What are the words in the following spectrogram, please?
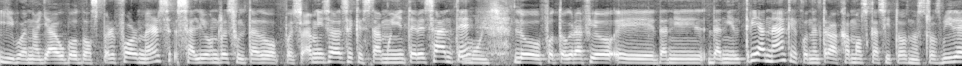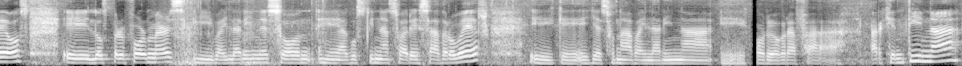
Y bueno, ya hubo dos performers, salió un resultado, pues a mí se me hace que está muy interesante. Muy. Lo fotografió eh, Daniel, Daniel Triana, que con él trabajamos casi todos nuestros videos. Eh, los performers y bailarines son eh, Agustina Suárez Adrover, que ella es una bailarina eh, coreógrafa argentina.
